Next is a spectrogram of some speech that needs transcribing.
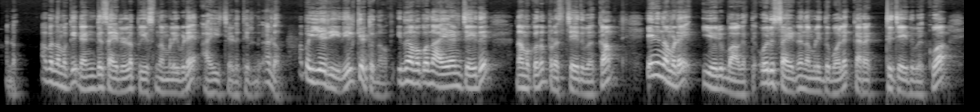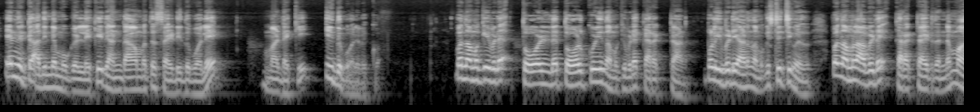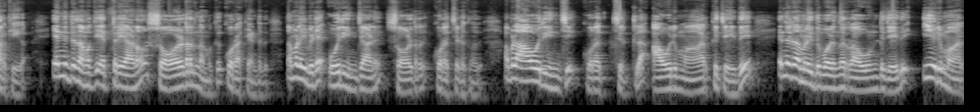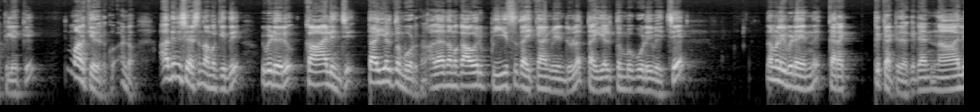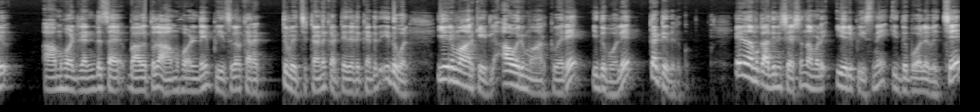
കണ്ടോ? അപ്പോൾ നമുക്ക് രണ്ട് സൈഡിലുള്ള പീസ് നമ്മളിവിടെ അഴിച്ചെടുത്തിരുന്നു കണ്ടോ? അപ്പോൾ ഈ രീതിയിൽ കിട്ടും നമുക്ക്. ഇത് നമുക്കൊന്ന് അയൺ ചെയ്ത് നമുക്കൊന്ന് പ്രസ് ചെയ്ത് വെക്കാം. ഇനി നമ്മുടെ ഈ ഒരു ഭാഗത്ത് ഒരു സൈഡിനെ നമ്മൾ ഇതുപോലെ കറക്റ്റ് ചെയ്ത് വെക്കുക. എന്നിട്ട് അതിന്റെ മുകളിലേക്ക് രണ്ടാമത്തെ സൈഡ് ഇതുപോലെ മടക്കി ഇതുപോലെ വെക്കുക. അപ്പോൾ നമുക്കിവിടെ തോളിന്റെ തോൾക്കുഴി നമുക്കിവിടെ കറക്റ്റാണ് അപ്പോൾ ഇവിടെയാണ് നമുക്ക് സ്റ്റിച്ചിങ് വരുന്നത്. അപ്പോൾ നമ്മൾ അവിടെ കറക്റ്റായിട്ട് തന്നെ മാർക്ക് ചെയ്യുക. എന്നിട്ട് നമുക്ക് എത്രയാണോ ഷോൾഡർ നമുക്ക് കുറയ്ക്കേണ്ടത്. നമ്മൾ ഇവിടെ ഒരു ഇഞ്ചാണ് ഷോൾഡർ കുറച്ചെടുക്കുന്നത്. അപ്പോൾ ആ ഒരു ഇഞ്ച് കുറച്ചിട്ടുള്ള ആ ഒരു മാർക്ക് ചെയ്ത് എന്നിട്ട് നമ്മൾ ഇതുപോലെ ഒന്ന് റൗണ്ട് ചെയ്ത് ഈ ഒരു മാർക്കിലേക്ക് മാർക്ക് ചെയ്തെടുക്കുക. കണ്ടോ? അതിനുശേഷം നമുക്കിത് ഇവിടെ ഒരു കാലിഞ്ച് തയ്യൽ തുമ്പ് കൊടുക്കണം. അതായത് നമുക്ക് ആ ഒരു പീസ് തയ്ക്കാൻ വേണ്ടിയുള്ള തയ്യൽ തുമ്പ് കൂടി വെച്ച് നമ്മളിവിടെ നിന്ന് കറക്റ്റ് കട്ട് ചെയ്ത് നാല് ആം ഹോൾ രണ്ട് ഭാഗത്തുള്ള ആം ഹോളിന്റെയും പീസുകൾ കറക്റ്റ് വെച്ചിട്ടാണ് കട്ട് ചെയ്തെടുക്കേണ്ടത് ഇതുപോലെ. ഈ ഒരു മാർക്ക് ചെയ്തിട്ടില്ല ആ ഒരു മാർക്ക് വരെ ഇതുപോലെ കട്ട് ചെയ്തെടുക്കും. ഇനി നമുക്ക് അതിനുശേഷം നമ്മുടെ ഈ ഒരു പീസിനെ ഇതുപോലെ വെച്ച്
